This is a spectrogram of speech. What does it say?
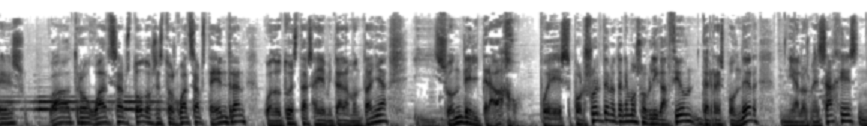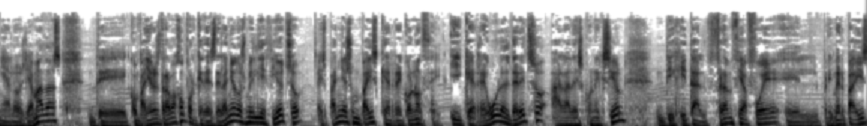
tres, cuatro WhatsApps, todos estos WhatsApps te entran cuando tú estás ahí a mitad de la montaña y son del trabajo. Pues por suerte no tenemos obligación de responder ni a los mensajes ni a las llamadas de compañeros de trabajo porque desde el año 2018 España es un país que reconoce y que regula el derecho a la desconexión digital. Francia fue el primer país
